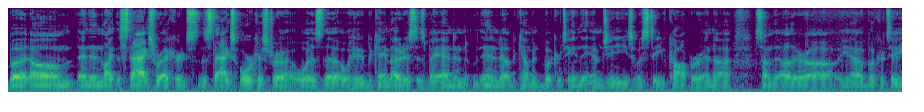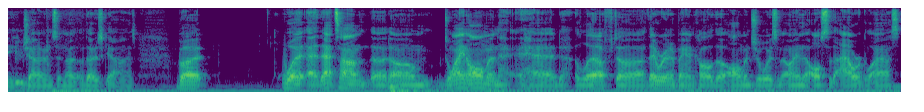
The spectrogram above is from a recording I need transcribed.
But um, and then like the Stax records, the Stax Orchestra was the who became Otis's band and ended up becoming Booker T and the MGs with Steve Cropper and uh, some of the other uh, you know Booker T Jones and uh, those guys. But what at that time, uh, um, Duane Allman had left. Uh, they were in a band called the Allman Joys and, and also the Hourglass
